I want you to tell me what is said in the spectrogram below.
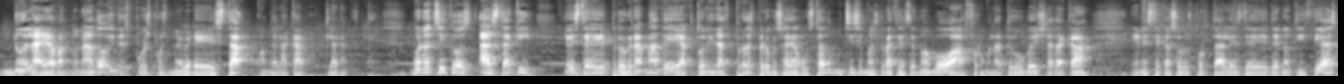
no la he abandonado y después, pues me veré esta cuando la acabe, claramente. Bueno chicos, hasta aquí este programa de Actualidad Pro. Espero que os haya gustado. Muchísimas gracias de nuevo a Fórmula TV, Shadaka, en este caso los portales de, noticias.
